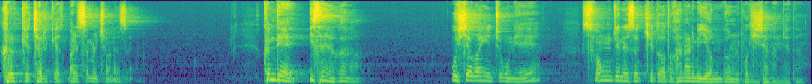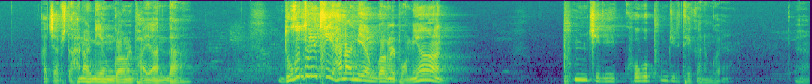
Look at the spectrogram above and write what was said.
그렇게 저렇게 말씀을 전했어요. 근데 이사야가 우시아 왕이 죽은 후에 성전에서 기도하다 하나님의 영광을 보기 시작합니다. 같이 합시다. 하나님의 영광을 봐야 한다. 누구든지 하나님의 영광을 보면 품질이 고급 품질이 되가는 거예요. 예.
